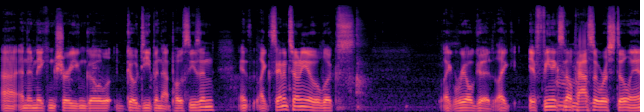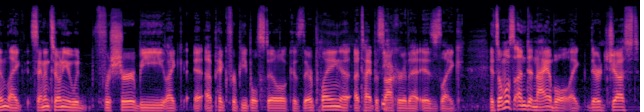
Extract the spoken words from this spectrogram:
uh, and then making sure you can go go deep in that postseason. And like San Antonio looks like real good. Like if Phoenix and El Paso were still in, like San Antonio would for sure be like a a pick for people still because they're playing a, a type of soccer that is like it's almost undeniable. Like they're just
